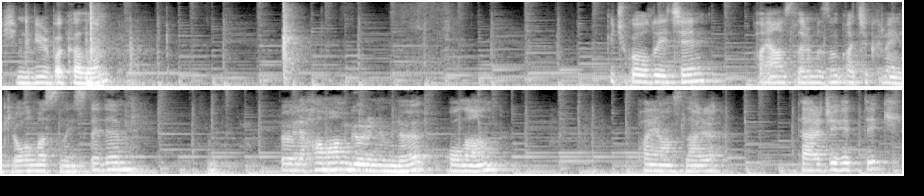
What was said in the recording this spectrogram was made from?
Şimdi bir bakalım. Küçük olduğu için fayanslarımızın açık renkli olmasını istedim. Böyle hamam görünümlü olan fayansları tercih ettik.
